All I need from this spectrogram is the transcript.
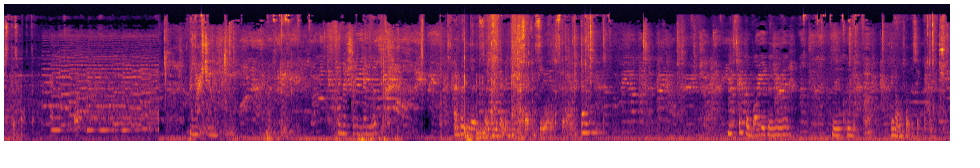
One's fine. It's just this one's in the restroom. Finishing the look. I put lips so I can do them in here so I can see what looks good on it doesn't. Let's take the pin out. Really cool. It almost felt the same.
